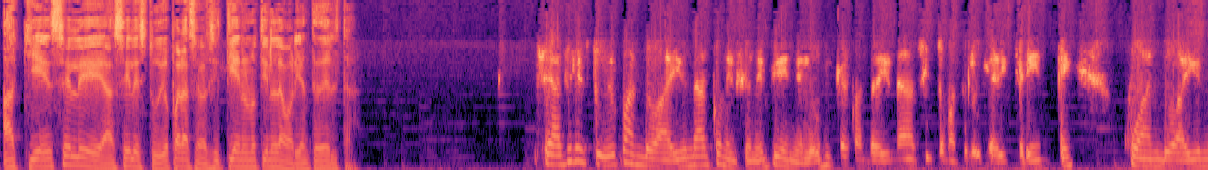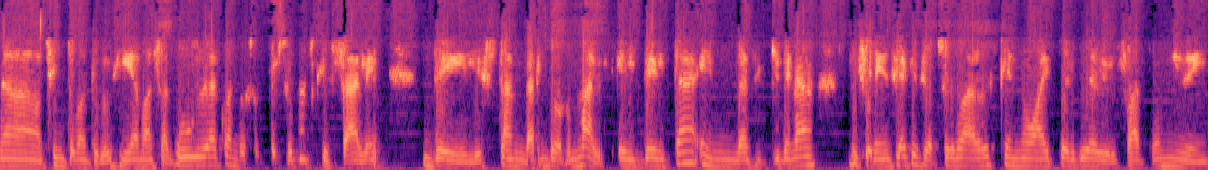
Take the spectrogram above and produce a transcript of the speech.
¿a quién se le hace el estudio para saber si tiene o no tiene la variante Delta? Se hace el estudio cuando hay una conexión epidemiológica, cuando hay una sintomatología diferente, cuando hay una sintomatología más aguda, cuando son personas que salen del estándar normal. El delta, en la primera diferencia que se ha observado es que no hay pérdida de olfato ni de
